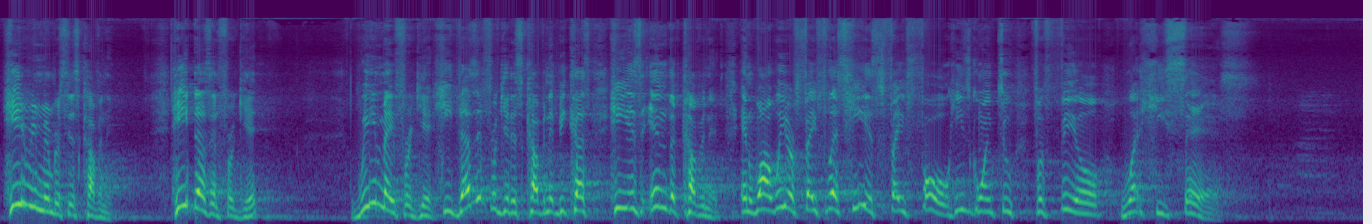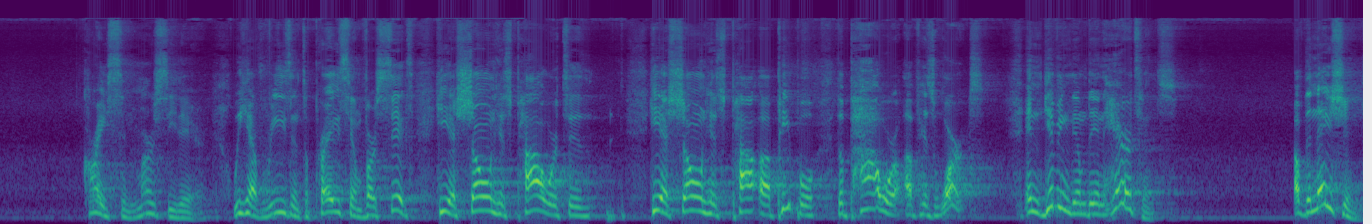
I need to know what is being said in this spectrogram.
He remembers his covenant. He doesn't forget. We may forget. He doesn't forget his covenant because he is in the covenant. And while we are faithless, he is faithful. He's going to fulfill what he says grace and mercy there. We have reason to praise him. Verse 6, he has shown his power to, he has shown his uh, people the power of his works in giving them the inheritance of the nations.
